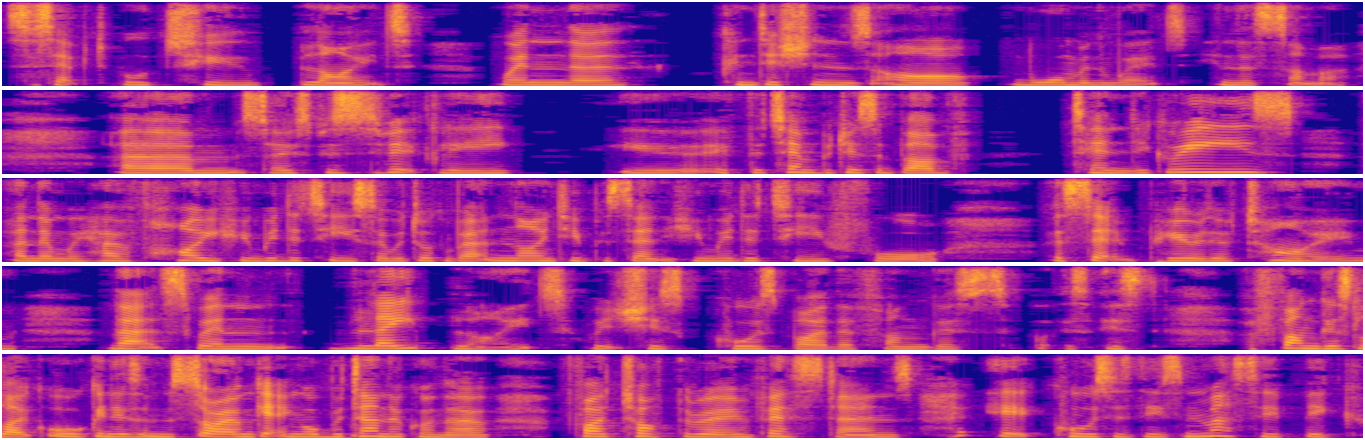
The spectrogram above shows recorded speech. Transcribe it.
susceptible to blight when the conditions are warm and wet in the summer. Um, so specifically, you, if the temperature is above 10 degrees, and then we have high humidity, so we're talking about 90% humidity for a set period of time, that's when late blight, which is caused by the fungus, is, is a fungus-like organism. Sorry, I'm getting all botanical now. Phytophthora infestans. It causes these massive big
